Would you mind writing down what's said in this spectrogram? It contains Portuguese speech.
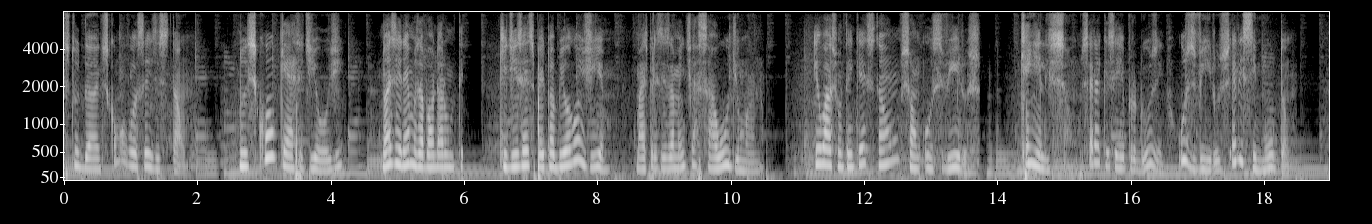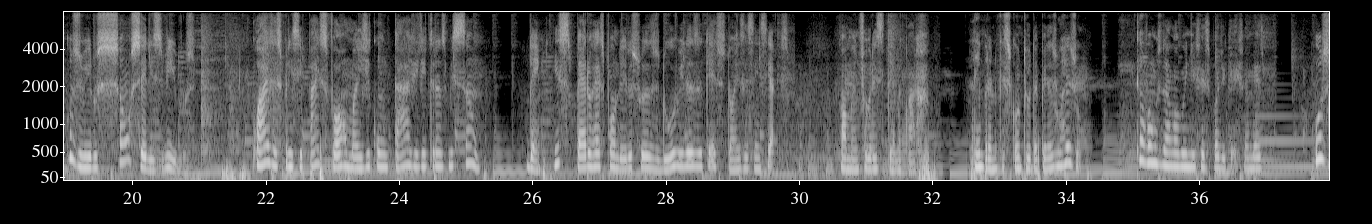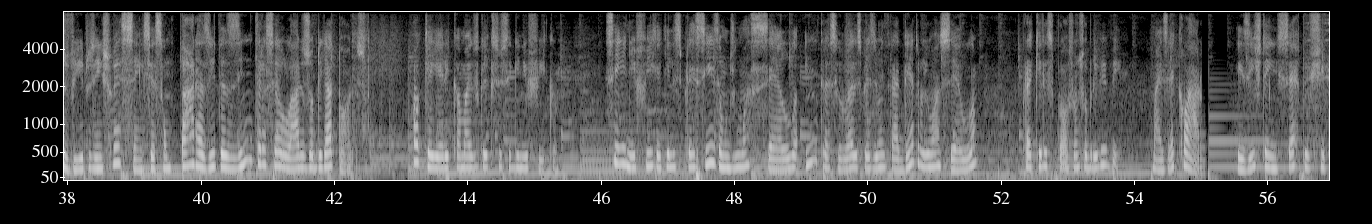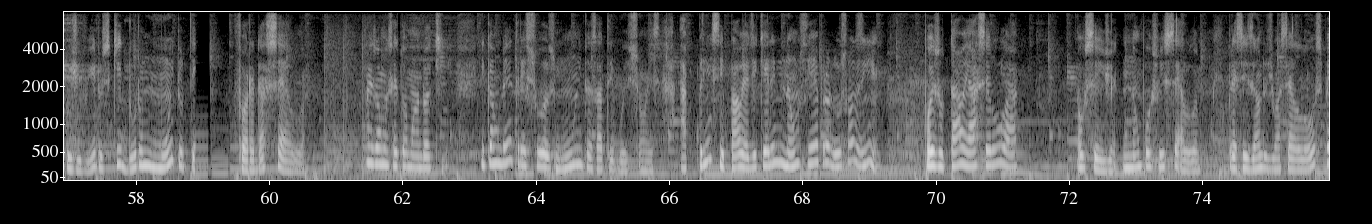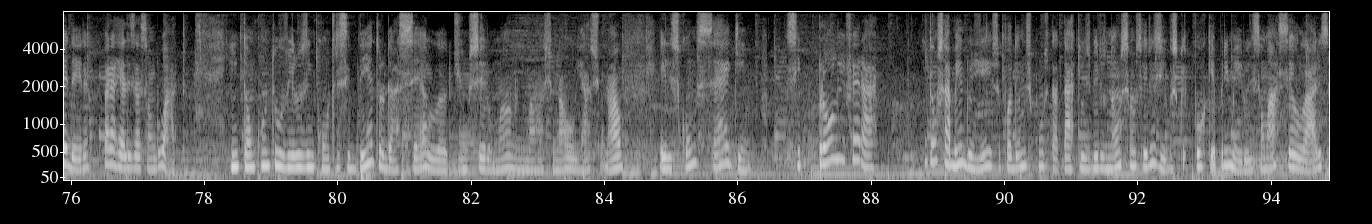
estudantes, como vocês estão? No Schoolcast de hoje, nós iremos abordar um tema que diz respeito à biologia, mais precisamente à saúde humana. E o assunto em questão são os vírus. Quem eles são? Será que se reproduzem? Os vírus, eles se mutam? Os vírus são seres vivos? Quais as principais formas de contágio e de transmissão? Bem, espero responder as suas dúvidas e questões essenciais. Somente sobre esse tema, claro. Lembrando que esse conteúdo é apenas um resumo. Então vamos dar logo início a esse podcast, não é mesmo? Os vírus, em sua essência, são parasitas intracelulares obrigatórios. Ok, Erika, mas o que isso significa? Significa que eles precisam de uma célula intracelular, eles precisam entrar dentro de uma célula para que eles possam sobreviver. Mas é claro, Existem certos tipos de vírus que duram muito tempo fora da célula. Mas vamos retomando aqui. Então, dentre suas muitas atribuições, a principal é a de que ele não se reproduz sozinho, pois o tal é acelular, ou seja, não possui célula, precisando de uma célula hospedeira para a realização do ato. Então, quando o vírus encontra-se dentro da célula de um ser humano, animal racional ou irracional, eles conseguem se proliferar. Então, sabendo disso, podemos constatar que os vírus não são seres vivos, porque, primeiro, eles são acelulares,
